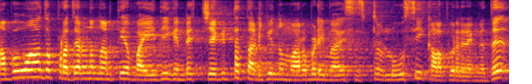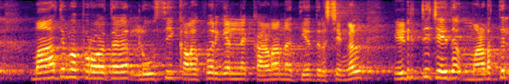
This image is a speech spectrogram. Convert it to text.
അപവാദ പ്രചരണം നടത്തിയ വൈദികന്റെ ചെകിട്ടത്തടിക്കുന്ന മറുപടിയുമായി സിസ്റ്റർ ലൂസി കളപ്പുര രംഗത്ത്. മാധ്യമപ്രവർത്തകർ ലൂസി കളപ്പുരകലിനെ കാണാനെത്തിയ ദൃശ്യങ്ങൾ എഡിറ്റ് ചെയ്ത് മഠത്തിൽ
